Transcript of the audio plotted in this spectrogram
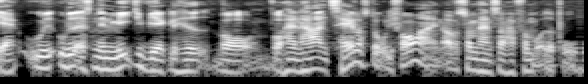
ja, ud, ud af sådan en medievirkelighed, hvor, hvor han har en talerstol i forvejen, og som han så har formået at bruge.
